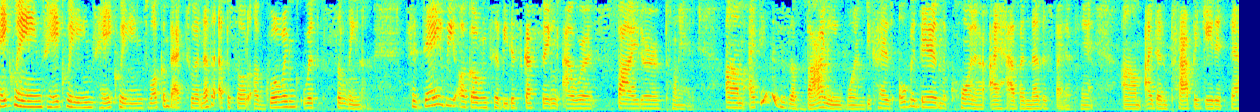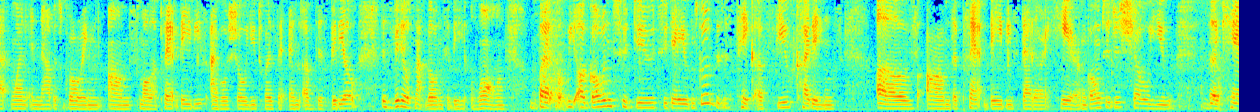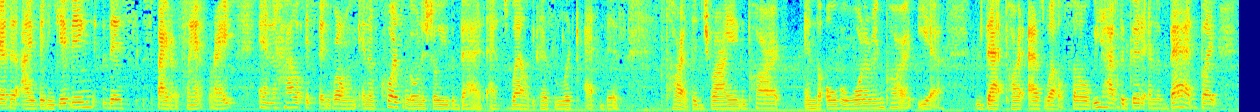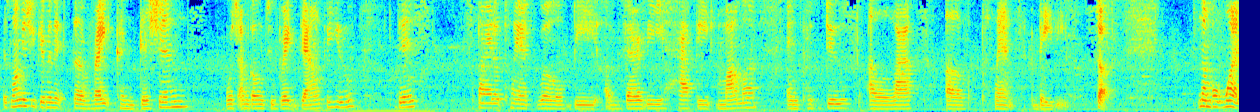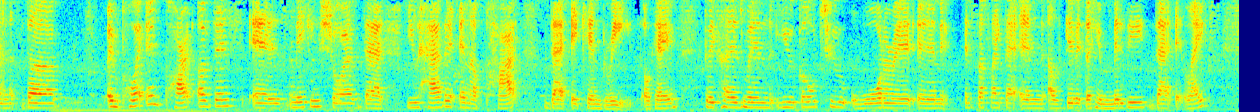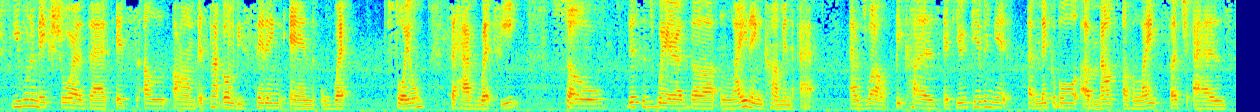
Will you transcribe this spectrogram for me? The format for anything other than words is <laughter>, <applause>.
Hey queens, hey queens, hey queens. Welcome back to another episode of Growing with Selena. Today we are going to be discussing our spider plant. Um, I think this is a Bonnie one because over there in the corner I have another spider plant. Um, I done propagated that one and now it's growing um, smaller plant babies. I will show you towards the end of this video. This video is not going to be long, but what we are going to do today, I'm going to just take a few cuttings of um, the plant babies that are here. I'm going to just show you the care that I've been giving this spider plant, right? And how it's been growing. And of course, I'm going to show you the bad as well because look at this part, the drying part and the overwatering part. Yeah, that part as well. So we have the good and the bad, but as long as you're giving it the right conditions, which I'm going to break down for you, this spider plant will be a very happy mama and produce a lot of plant babies. So, number one, the important part of this is making sure that you have it in a pot that it can breathe, okay? Because when you go to water it and and stuff like that and I'll give it the humidity that it likes, you want to make sure that it's um, it's not going to be sitting in wet soil to have wet feet. So this is where the lighting come in at as well because if you're giving it a mixable amount of light such as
